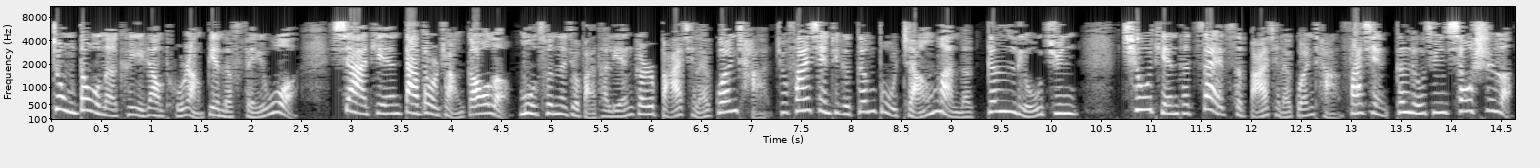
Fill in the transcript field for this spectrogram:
种豆呢可以让土壤变得肥沃。夏天大豆长高了，木村呢就把它连根拔起来观察，就发现这个根部长满了根瘤菌。秋天他再次拔起来观察，发现根瘤菌消失了。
